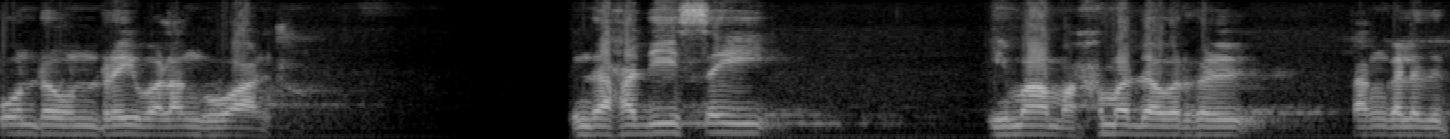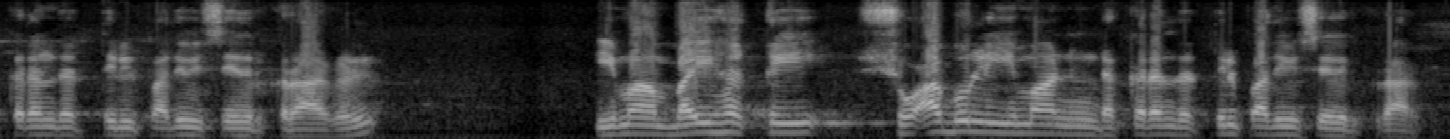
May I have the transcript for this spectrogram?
போன்ற ஒன்றை வழங்குவான். இந்த ஹதீஸை இமாம் அஹமது அவர்கள் தங்களது கிரந்தத்தில் பதிவு செய்திருக்கிறார்கள். இமாம் பைஹக்கி ஷுஅபுல் ஈமான் என்ற கிரந்தத்தில் பதிவு செய்திருக்கிறார்கள்.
